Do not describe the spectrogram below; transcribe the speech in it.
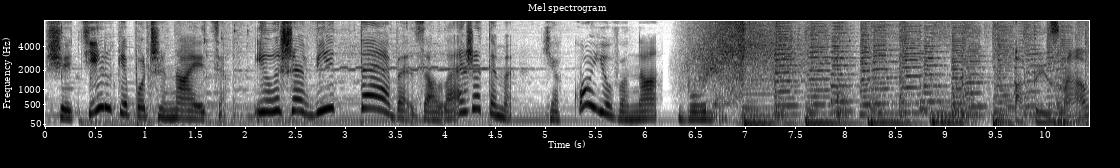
ще тільки починається, і лише від тебе залежатиме, якою вона буде. А ти знав?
